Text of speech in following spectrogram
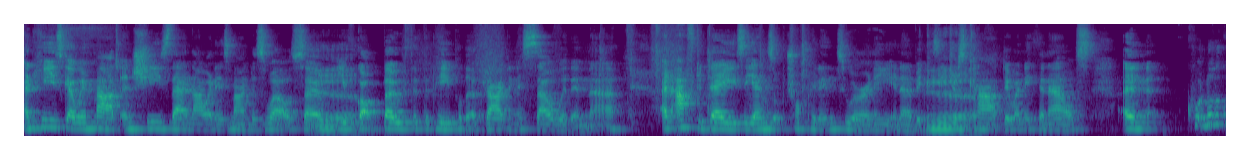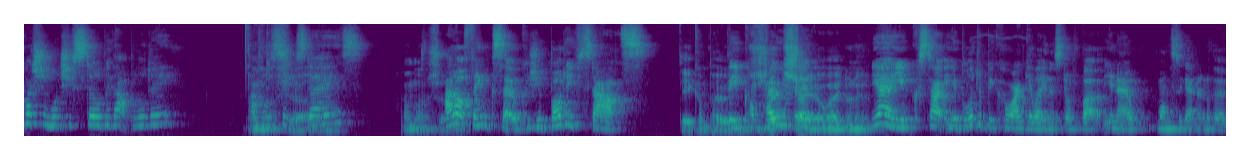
And he's going mad, and she's there now in his mind as well. So Yeah. you've got both of the people that have died in his cell with him there. And after days, he ends up chopping into her and eating her because he just can't do anything else. And qu- another question: Would she still be that bloody I'm after not six sure. days? I'm not sure. I don't think so because your body starts decompose Decomposing. straight, straight away, doesn't it? Yeah, you start your blood would be coagulating and stuff, but you know, once again, another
